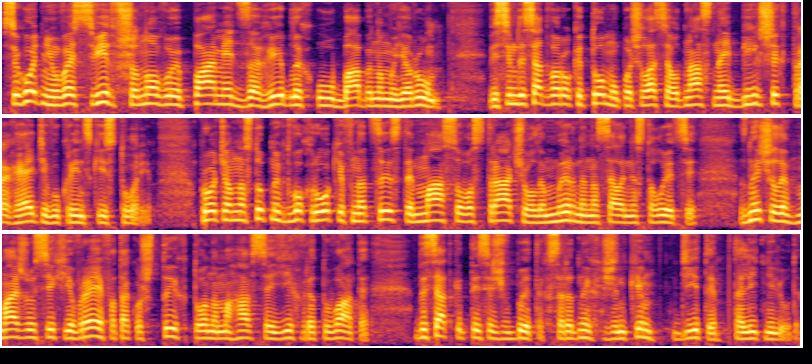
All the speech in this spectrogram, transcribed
Сьогодні увесь світ вшановує пам'ять загиблих у Бабиному Яру. 82 роки тому почалася одна з найбільших трагедій в українській історії. Протягом наступних двох років нацисти масово страчували мирне населення столиці, знищили майже усіх євреїв, а також тих, хто намагався їх врятувати. Десятки тисяч вбитих, серед них жінки, діти та літні люди.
